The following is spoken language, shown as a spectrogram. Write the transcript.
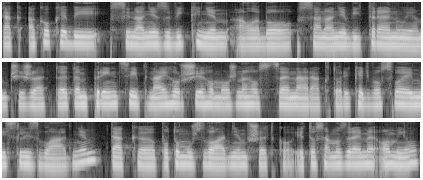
tak ako keby si na ne zvyknem alebo sa na ne vytrénujem. Čiže to je ten princíp najhoršieho možného scenára, ktorý keď vo svojej mysli zvládnem, tak e, potom už zvládnem všetko. Je to samozrejme omyl,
